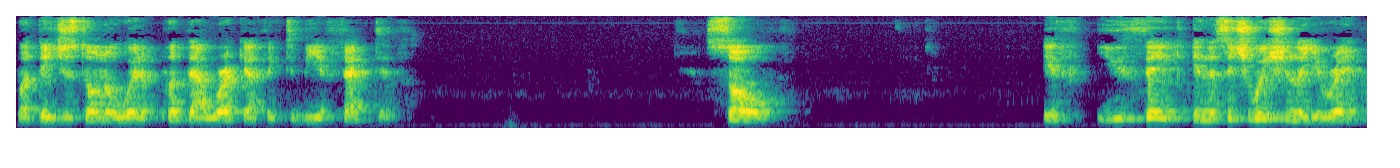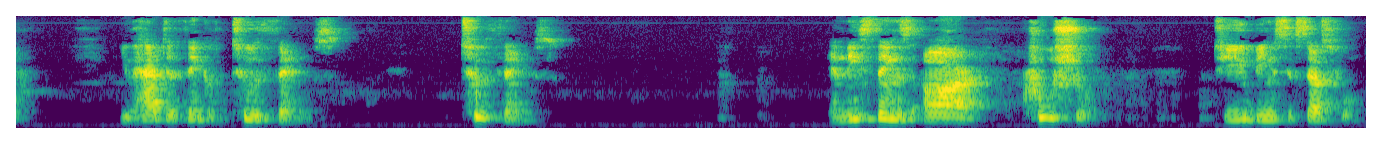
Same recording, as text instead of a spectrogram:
but they just don't know where to put that work ethic to be effective. So, if you think in the situation that you're in, you have to think of two things. Two things. And these things are crucial to you being successful.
